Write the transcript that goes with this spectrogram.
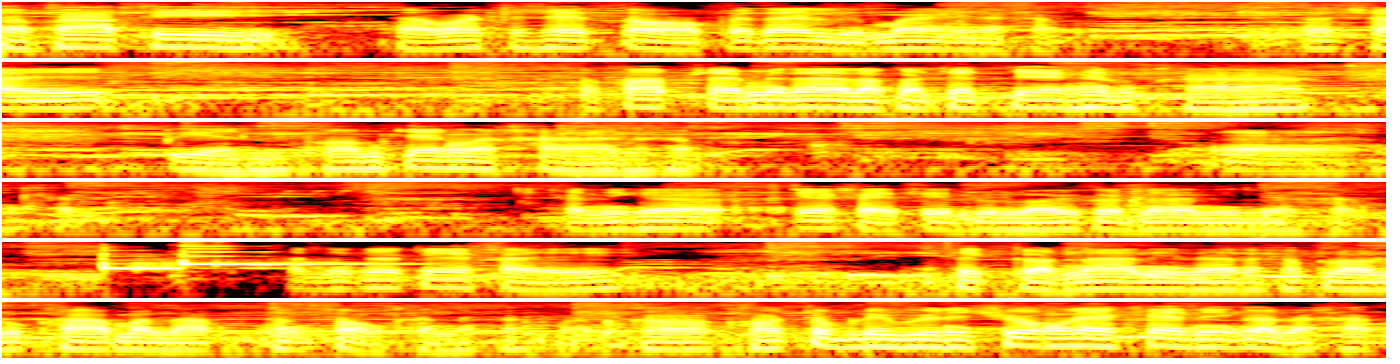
สภาพที่สามารถจะใช้ต่อไปได้หรือไม่นะครับ ถ้าใช้สภาพใช้ไม่ได้เราก็จะแจ้งให้ลูกค้า เปลี่ยนพร้อมแจ้งราคานะครับอ่าครับคันนี้ก็แก้ไขเสร็จเรียบร้อยก่อนหน้านี้เลยครับคันนี้ก็แก้ไข เสร็จก่อนหน้านี้แล้วนะครับรอลูกค้ามารับทั้งสองคันนะครับก็ขอจบรีวิวในช่วงแรกแค่นี้ก่อนนะครับ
